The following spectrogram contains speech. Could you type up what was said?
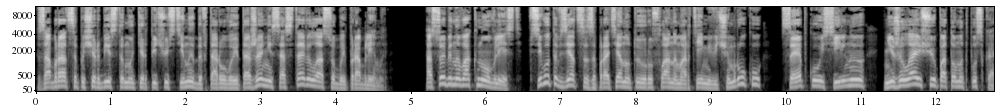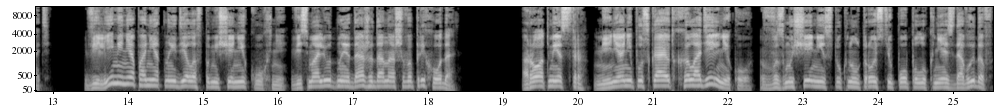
Забраться по щербистому кирпичу стены до второго этажа не составило особой проблемы. Особенно в окно влезть, всего-то взяться за протянутую Русланом Артемьевичем руку, цепкую, сильную, не желающую потом отпускать. Вели меня, понятное дело, в помещении кухни, весьма людное даже до нашего прихода. «Ротмистр, меня не пускают к холодильнику!» В возмущении стукнул тростью по полу князь Давыдов,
